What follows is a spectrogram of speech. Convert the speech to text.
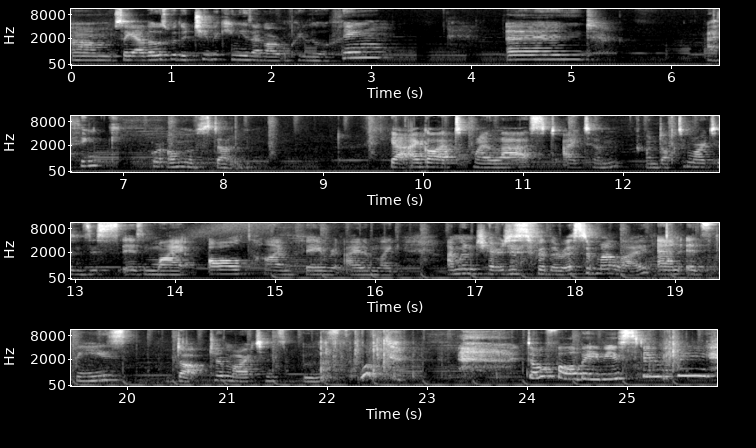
Um, so yeah, those were the two bikinis I got from Pretty Little Thing. And I think we're almost done. Yeah, I got my last item on Dr. Martens. This is my all-time favorite item. Like, I'm gonna cherish this for the rest of my life. And it's these Dr. Martens boots. Don't fall, with me.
